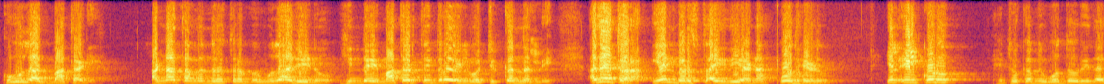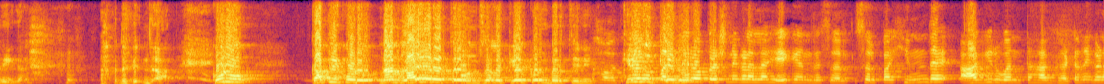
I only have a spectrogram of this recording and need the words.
ಕೂಲಾಗಿ ಮಾತಾಡಿ. ಅಣ್ಣ ತಮ್ಮಂದ್ರ ಹತ್ರ ಮುಲಾಜೇನು ಹಿಂದೆ ಮಾತಾಡ್ತಿದ್ರೋ ಇಲ್ವೋ ಚಿಕ್ಕನ್ನಲ್ಲಿ. ಅದೇ ತರ ಏನ್ ಬರೆಸ್ತಾ ಇದೀಯ ಅಣ್ಣ? ಓದ್ ಹೇಳು. ಇಲ್ಲಿ ಇಲ್ಲಿ ಕೊಡು. ಹೆಚ್ಚು ಕಮ್ಮಿ ಓದೋರು ಇದ್ದಾರೆ ಈಗ ಅದರಿಂದ ಕೊಡು. ಕಾಪಿ ಕೊಡು. ನಾನು ಲಾಯರ್ ಹತ್ರ ಒಂದ್ಸಲ ಕೇಳ್ಕೊಂಡ್ ಬರ್ತೀನಿ. ಬಂದಿರೋ ಪ್ರಶ್ನೆಗಳೆಲ್ಲ ಹೇಗೆ ಅಂದ್ರೆ ಸರ್ ಸ್ವಲ್ಪ ಹಿಂದೆ ಆಗಿರುವಂತಹ ಘಟನೆಗಳ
